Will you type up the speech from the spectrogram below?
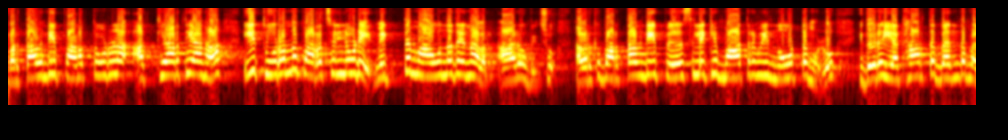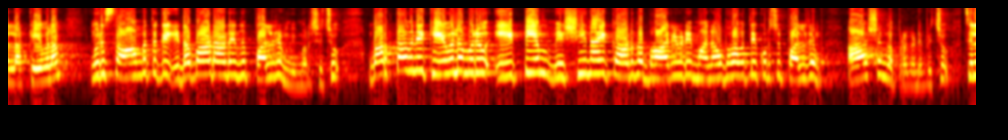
ഭർത്താവിന്റെ പണത്തോടുള്ള അത്യാർത്ഥിയാണ് ഈ തുറന്നു പറച്ചിലൂടെ വ്യക്തമാവുന്നതെന്ന് അവർ ആരോപിച്ചു. അവർക്ക് ഭർത്താവിന്റെ പേഴ്സിലേക്ക് മാത്രമേ നോട്ടമുള്ളൂ. ഇതൊരു യഥാർത്ഥ ബന്ധമല്ല. കേവലം ഒരു സാമ്പത്തിക ഇടപാടാണെന്ന് പലരും വിമർശിച്ചു. ഭർത്താവിനെ കേവലം ഒരു എ ടി എം മെഷീനായി കാണുന്ന ഭാര്യയുടെ മനോഭാവത്തെക്കുറിച്ച് പലരും ആശങ്ക പ്രകടിപ്പിച്ചു. ചില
